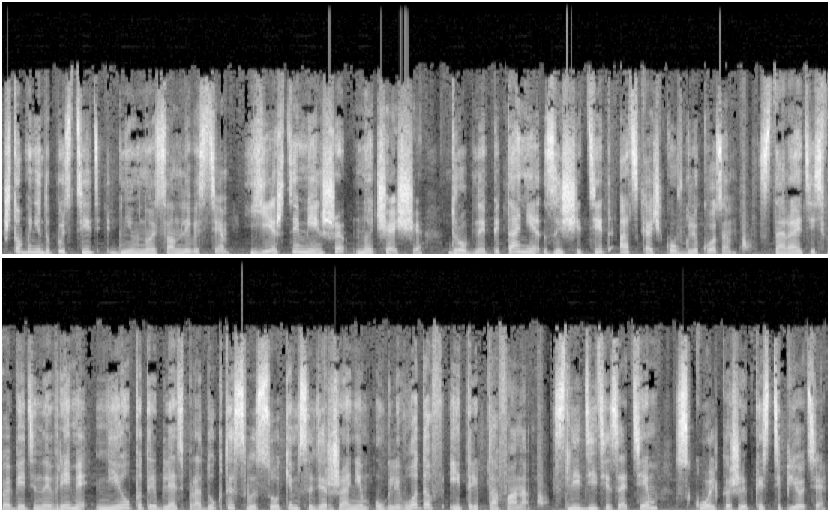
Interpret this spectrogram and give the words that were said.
чтобы не допустить дневной сонливости. Ешьте меньше, но чаще – Дробное питание защитит от скачков глюкозы. Старайтесь в обеденное время не употреблять продукты с высоким содержанием углеводов и триптофана. Следите за тем, сколько жидкости пьете.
